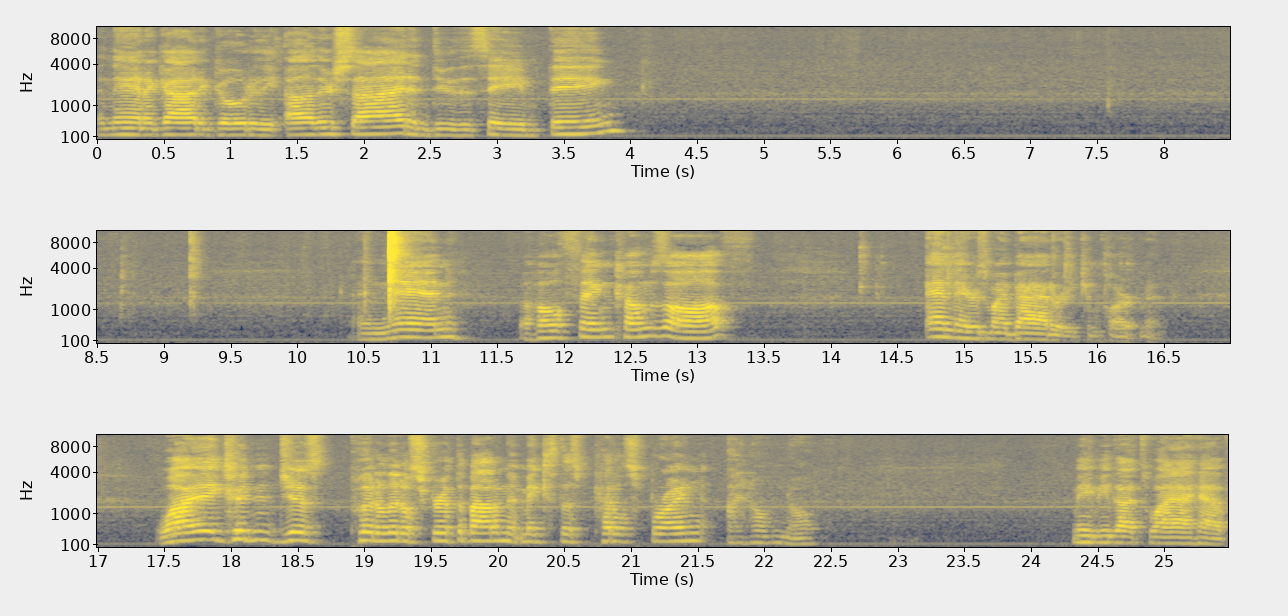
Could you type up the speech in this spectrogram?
And then I gotta go to the other side and do the same thing. And then the whole thing comes off. And there's my battery compartment. Why they couldn't just put a little screw at the bottom that makes this pedal spring, I don't know. Maybe that's why I have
